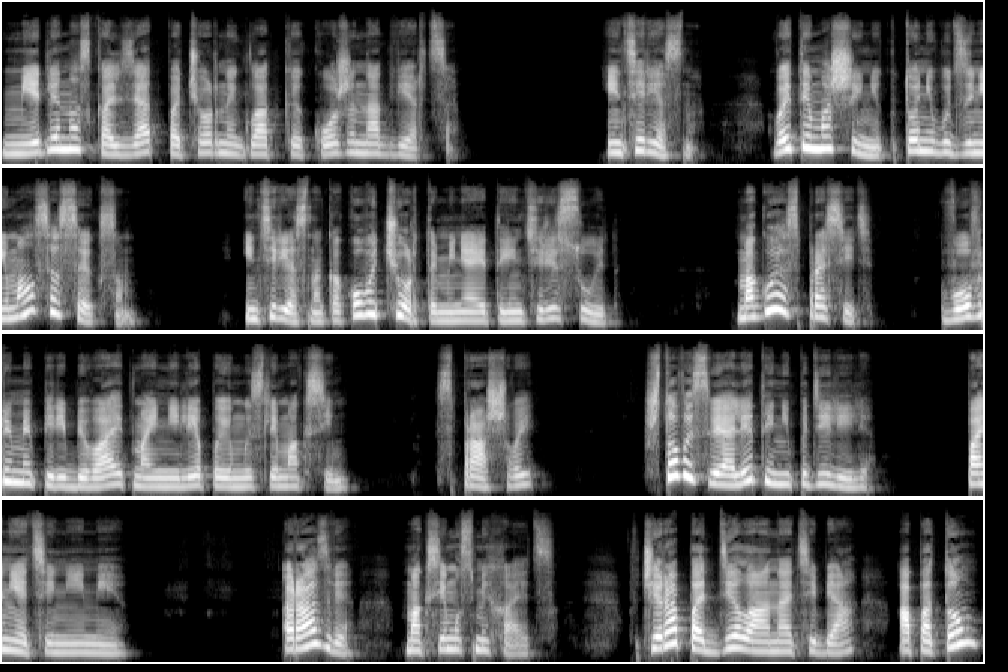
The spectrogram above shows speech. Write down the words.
медленно скользят по черной гладкой коже на дверце. Интересно, в этой машине кто-нибудь занимался сексом? Интересно, какого черта меня это интересует? Могу я спросить? Вовремя перебивает мои нелепые мысли Максим. Спрашивай. Что вы с Виолеттой не поделили? Понятия не имею. Разве? Максим усмехается. Вчера поддела она тебя, а потом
